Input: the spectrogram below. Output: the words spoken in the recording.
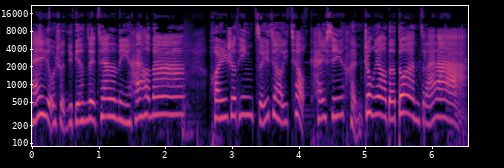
嘿，我手机边最亲爱的你还好吗？欢迎收听嘴角一翘，开心很重要的段子来啦！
